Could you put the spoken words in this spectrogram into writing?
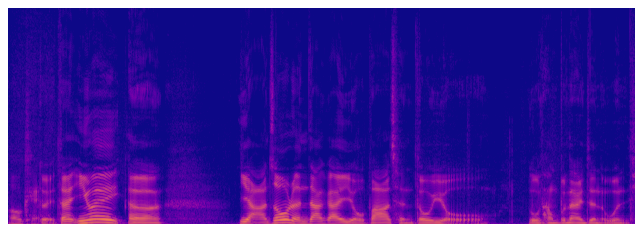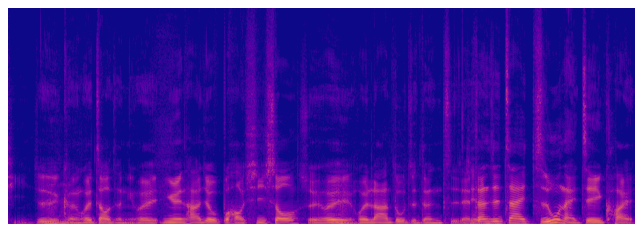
OK，对，但因为呃。亚洲人大概有八成都有乳糖不耐症的问题，就是可能会造成你会，因为它就不好吸收，所以会会拉肚子等之类。但是在植物奶这一块，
